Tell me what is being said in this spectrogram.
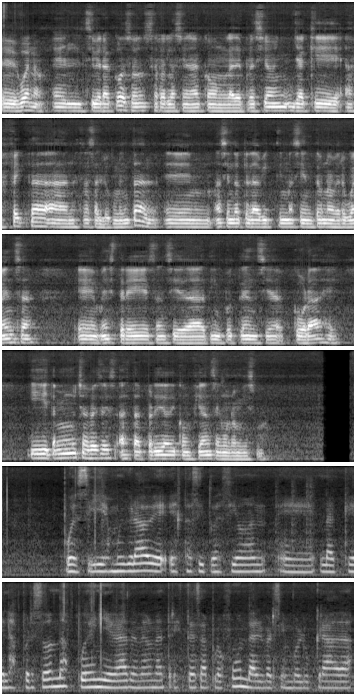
Eh, bueno, el ciberacoso se relaciona con la depresión ya que afecta a nuestra salud mental, em, haciendo que la víctima sienta una vergüenza, em, estrés, ansiedad, impotencia, coraje y también muchas veces hasta pérdida de confianza en uno mismo. Pues sí, es muy grave esta situación, eh, la que las personas pueden llegar a tener una tristeza profunda al verse involucrada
